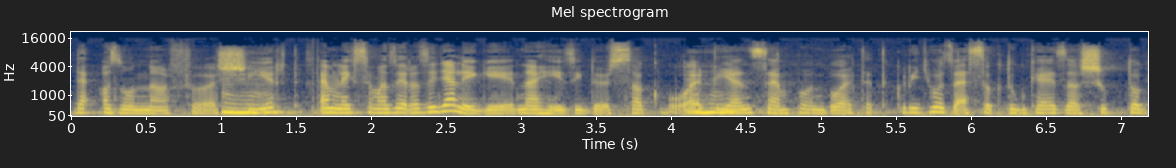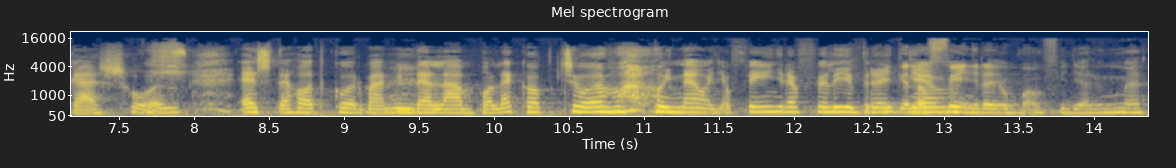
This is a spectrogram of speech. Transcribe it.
de azonnal fölsírt. Uh-huh. Emlékszem, azért az egy eléggé nehéz időszak volt uh-huh. ilyen szempontból, tehát akkor így hozzászoktunk ehhez a suttogáshoz. Este hatkor már minden lámpa lekapcsolva, hogy nehogy a fényre fölébredjen. Igen, a fényre jobban figyelünk, mert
